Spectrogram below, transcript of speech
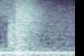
you.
